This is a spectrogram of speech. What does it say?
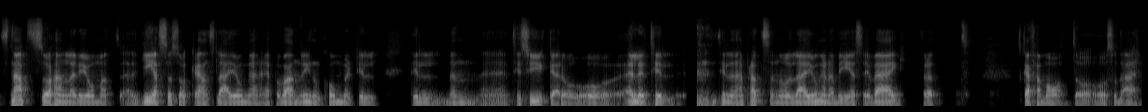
snabbt så handlar det ju om att Jesus och hans lärjungar är på vandring. De kommer till till, den, eh, till Sykar, och, och, eller till, till den här platsen och lärjungarna beger sig iväg för att skaffa mat och, och sådär.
